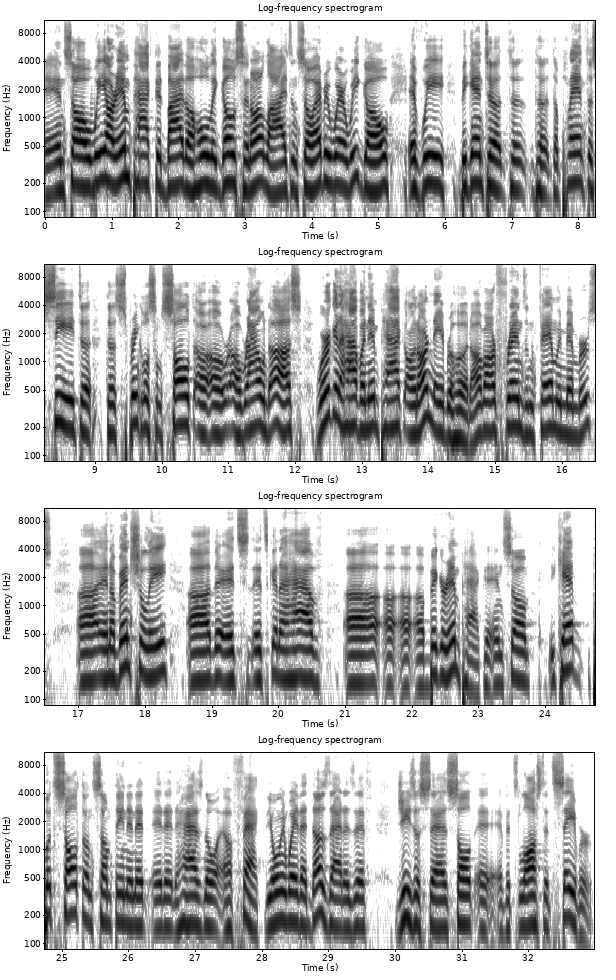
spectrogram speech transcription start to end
And so we are impacted by the Holy Ghost in our lives. And so everywhere we go, if we begin to, to, to, to plant the seed, to, to sprinkle some salt around us, we're going to have an impact on our neighborhood, of our friends and family members. Uh, and eventually, uh, it's, it's going to have uh, a, a, bigger impact. And so you can't put salt on something and it, it, it has no effect. The only way that does that is if Jesus says salt, if it's lost its savor.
